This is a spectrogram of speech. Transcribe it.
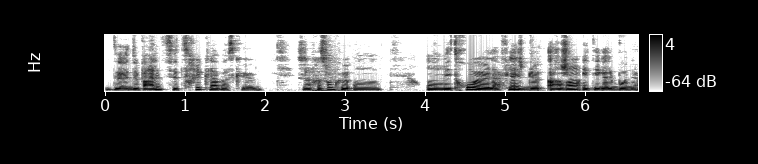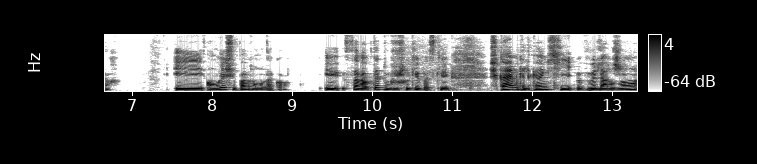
de, parler de ce truc-là parce que j'ai l'impression qu'on on met trop la flèche de argent est égal bonheur. Et en vrai, je suis pas vraiment d'accord. Et ça va peut-être vous choquer parce que je suis quand même quelqu'un qui veut de l'argent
